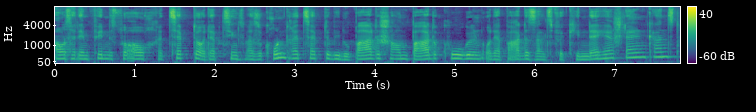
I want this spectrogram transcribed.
Außerdem findest du auch Rezepte oder beziehungsweise Grundrezepte, wie du Badeschaum, Badekugeln oder Badesalz für Kinder herstellen kannst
